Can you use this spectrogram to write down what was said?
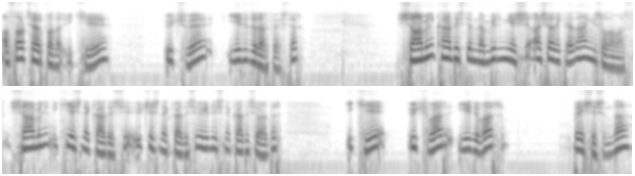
Asal çarpanlar 2, 3 ve 7'dir arkadaşlar. Şamil'in kardeşlerinden birinin yaşı aşağıdakilerden hangisi olamaz? Şamil'in 2 yaşındaki kardeşi, 3 yaşındaki kardeşi ve 7 yaşındaki kardeşi vardır. 2, 3 var, 7 var, 5 yaşında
